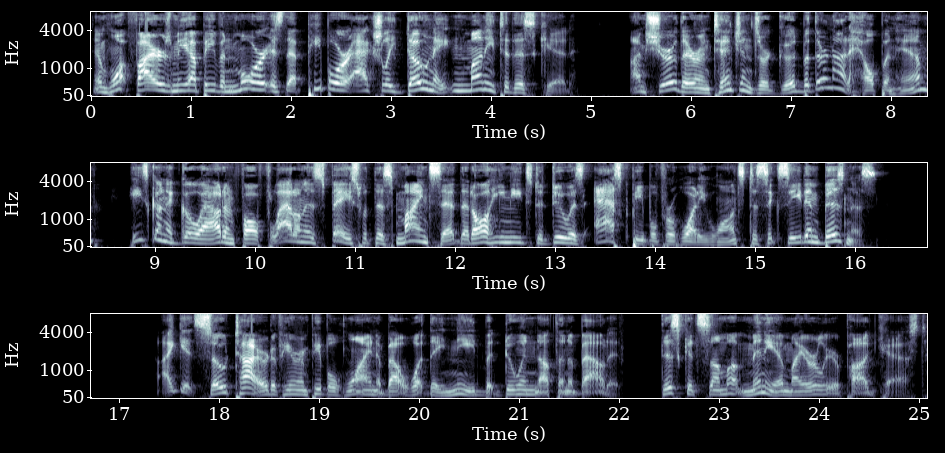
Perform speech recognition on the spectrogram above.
And what fires me up even more is that people are actually donating money to this kid. I'm sure their intentions are good, but they're not helping him. He's going to go out and fall flat on his face with this mindset that all he needs to do is ask people for what he wants to succeed in business. I get so tired of hearing people whine about what they need but doing nothing about it. This could sum up many of my earlier podcasts.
